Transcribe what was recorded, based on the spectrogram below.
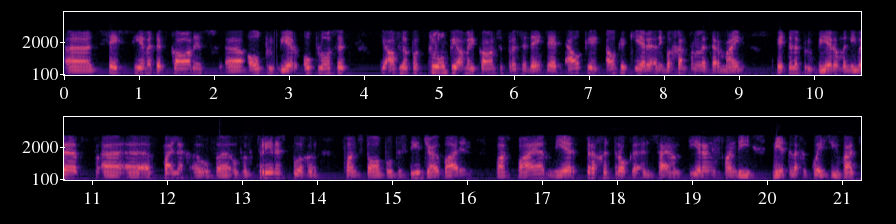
uh 6, 7 dekades uh al probeer oplos het. Die afgelope klompie Amerikaanse presidente het elke elke keer aan die begin van hulle termyn het hulle probeer om 'n nuwe uh 'n uh, veilig uh, of 'n uh, of 'n vredespoging van stapel te stuur. Joe Biden was baie meer teruggetrokke in sy hantering van die netelige kwessie wat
